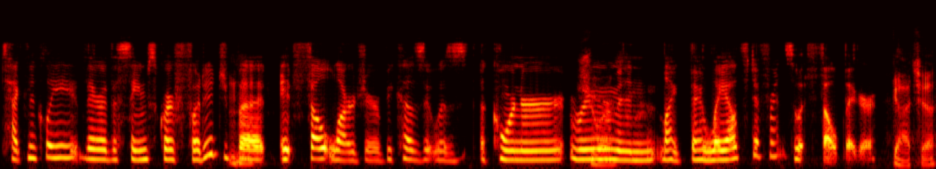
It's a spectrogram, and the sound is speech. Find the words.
technically they're the same square footage, Mhm. but it felt larger because it was a corner room Sure. and like their layout's different, so it felt bigger. Gotcha.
